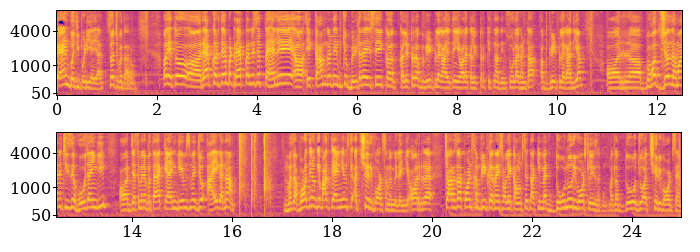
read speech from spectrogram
बैंड बजी पड़ी है यार सच बता रहा हूँ। ओके okay, तो रैप करते हैं बट रैप करने से पहले एक काम करते हैं जो बिल्डर है इसे एक कलेक्टर अपग्रेड पे लगा देते हैं ये वाला कलेक्टर कितना दिन 16 घंटा अपग्रेड पे लगा दिया। और बहुत जल्द हमारी चीज़ें हो जाएँगी और जैसे मैंने बताया क्लैन गेम्स में जो आएगा ना मज़ा। बहुत दिनों के बाद क्लैन गेम्स के अच्छे रिवॉर्ड्स हमें मिलेंगे और चार हज़ार पॉइंट्स कंप्लीट करना है इस वाले अकाउंट से ताकि मैं दोनों रिवॉर्ड्स ले सकूँ मतलब दो जो अच्छे रिवॉर्ड्स हैं।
